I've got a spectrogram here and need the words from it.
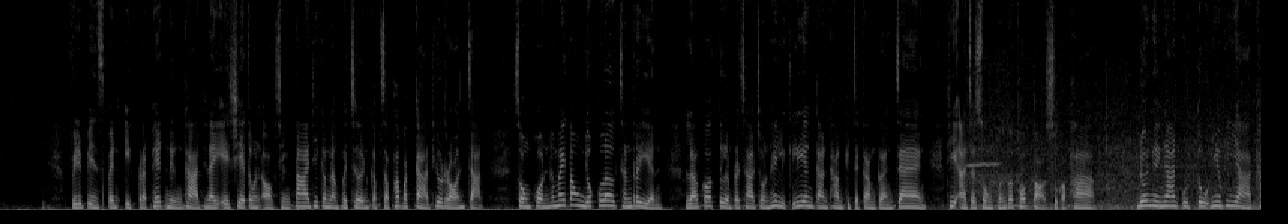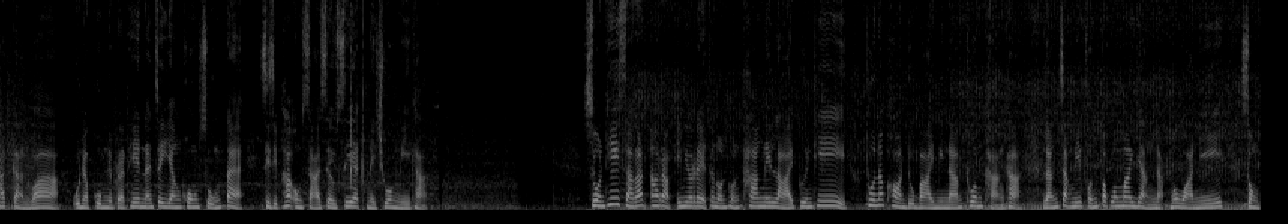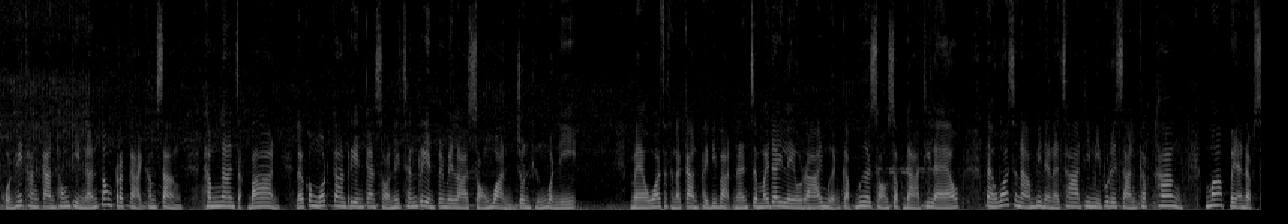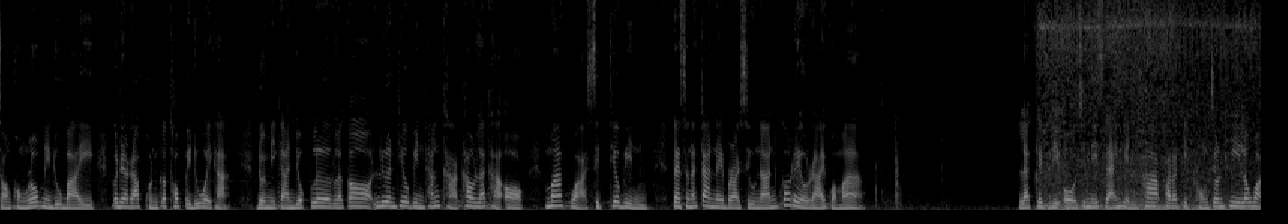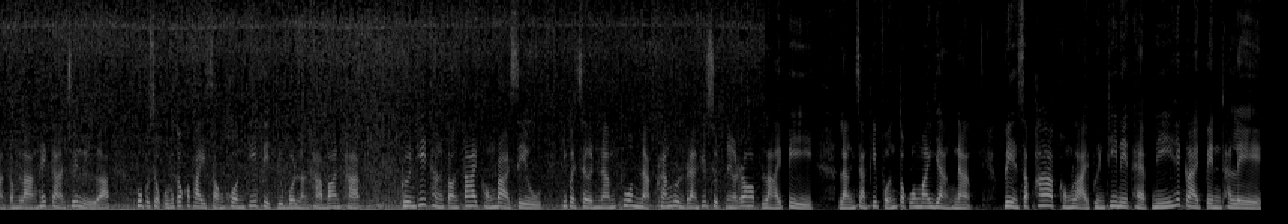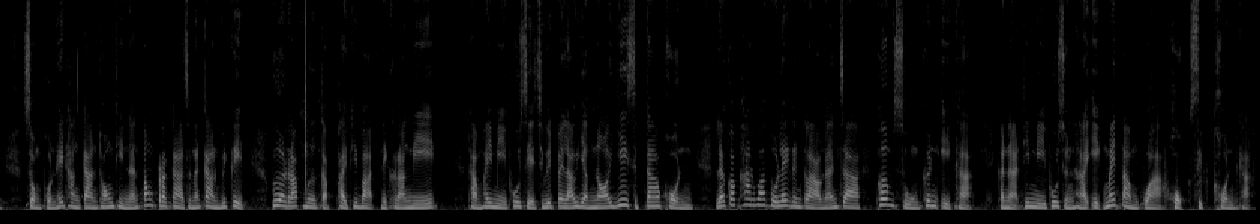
1970ฟิลิปปินส์เป็นอีกประเภทหนึ่งค่ะในเอเชียตะวันออกเฉียงใต้ที่กำลังเผชิญกับสภาพอากาศที่ร้อนจัด ส่งผลทำให้ต้องยกเลิกชั้นเรียน แล้วก็เตือนประชาชนให้หลีกเลี่ยงการทำกิจกรรมกลางแจ้ง ที่อาจจะส่งผลกระทบต่อสุขภาพ โดยหน่วยงานอุตุนิยมวิทยาคาดการณ์ว่า อุณหภูมิในประเทศนั้นจะยังคงสูงแต่ 45 องศาเซลเซียสในช่วงนี้ค่ะ ส่วนที่สหรัฐอาหรับเอมิเรตถนนหนทางในหลายพื้นที่ทั่วนครดูไบมีน้ำท่วมขังค่ะ หลังจากมีฝนตกลงมาอย่างหนักเมื่อวานนี้ ส่งผลให้ทางการท้องถิ่นนั้นต้องประกาศคำสั่งทำงานจากบ้าน แล้วก็งดการเรียนการสอนในชั้นเรียนเป็นเวลา 2 วันจนถึงวันนี้ แม้ว่าสถานการณ์ภัยพิบัตินั้นจะไม่ได้เลวร้ายเหมือนกับเมื่อ 2 สัปดาห์ที่แล้ว แต่ว่าสนามบินนานาชาติที่มีผู้โดยสารคับข้าง มากเป็นอันดับ 2 ของโลกในดูไบก็ได้รับผลกระทบไปด้วยค่ะ โดยมีการยกเลิกแล้วก็เลื่อนเที่ยวบินทั้งขาเข้าและขาออกมากกว่า 10 เที่ยวบิน แต่สถานการณ์ในบราซิลนั้นก็เลวร้ายกว่ามากและคลิปวิดีโอชิ้นนี้แสดงเห็นภาพภารกิจของเจ้าหน้าที่ระหว่างกำลังให้การช่วยเหลือ ผู้ประสบอุทกภัยสองคนที่ติดอยู่บนหลังคาบ้านพัก พื้นที่ทางตอนใต้ของบราซิล ที่เผชิญน้ำท่วมหนักครั้งรุนแรงที่สุดในรอบหลายปี หลังจากที่ฝนตกลงมาอย่างหนัก เปลี่ยนสภาพของหลายพื้นที่ในแถบนี้ให้กลายเป็นทะเล ส่งผลให้ทางการท้องถิ่นนั้นต้องประกาศสถานการณ์วิกฤต เพื่อรับมือกับภัยพิบัติในครั้งนี้ทำให้มีผู้เสียชีวิตไปแล้วอย่างน้อย 29 คน แล้วก็คาดว่าตัวเลขดังกล่าวนั้นจะเพิ่มสูงขึ้นอีกค่ะ ขณะที่มีผู้สูญหายอีกไม่ต่ำกว่า 60 คนค่ะ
